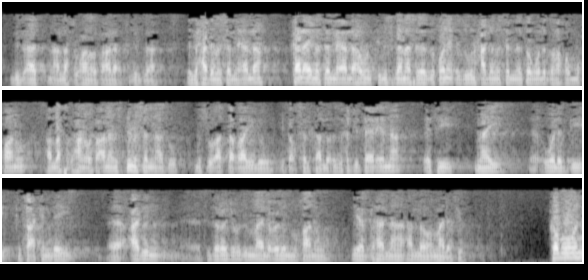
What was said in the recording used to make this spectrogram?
ግዝኣት ንኣላ ስብሓ ወላ ትግዛ እዚ ሓደ መሰል ናይ ኣላ ካልኣይ መሰል ናይ ኣላ ውን ምስጋና ስለ ዝኾነ እዚ ውን ሓደ መሰል ነቶም ወለድኻ ከም ምኳኑ ኣላ ስብሓ ወላ ምስቲ መሰልናቱ ምስ ኣጠቓሊሉ ይጠቕሰልካ ኣሎ እዚ ሕጂ እንታይ የርእየና እቲ ናይ ወለዲ ክሳዕ ክንደይ ዓብን እቲ ደረጃኡ ድማ ልዑልን ምኳኑ የብርሃልና ኣሎ ማለት እዩ ከምኡውን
